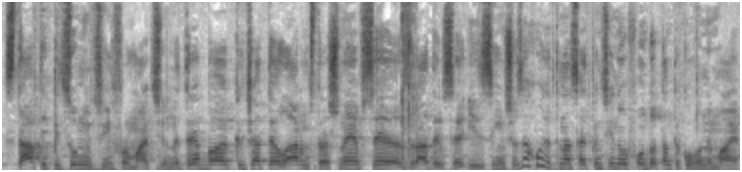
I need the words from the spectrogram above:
ставте під сумнів цю інформацію. Не треба кричати аларм, страшне, все зради, все і інше. Заходите на сайт пенсійного фонду, а там такого немає.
